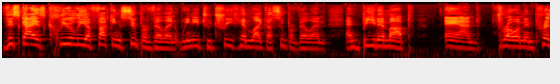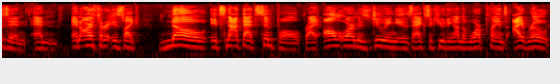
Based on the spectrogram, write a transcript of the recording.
this guy is clearly a fucking supervillain. We need to treat him like a supervillain and beat him up and throw him in prison. And and Arthur is like, no, it's not that simple, right? All Orm is doing is executing on the war plans I wrote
